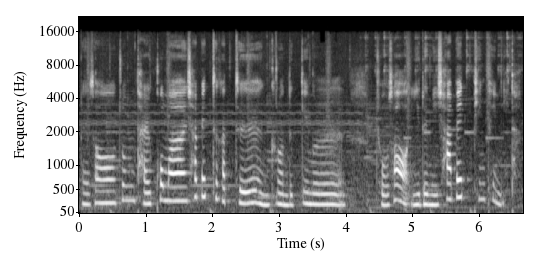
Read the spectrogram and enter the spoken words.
그래서 좀 달콤한 샤베트 같은 그런 느낌을 줘서 이름이 샤벳 핑크입니다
